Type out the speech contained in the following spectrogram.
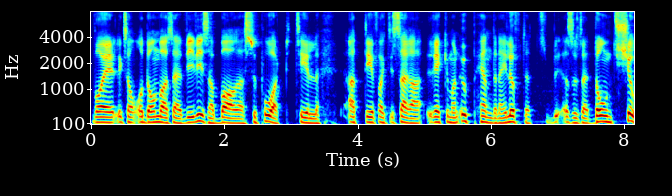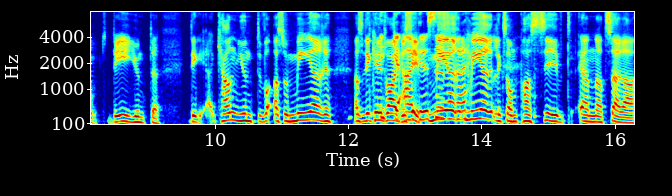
Vad är liksom, och de var så här, vi visar bara support till att det är faktiskt så här, räcker man upp händerna i luften, alltså så här, don't shoot. Det är ju inte, det kan ju inte vara, alltså mer, alltså det kan ju inte vara aggressivt. aggressivt, Mer, mer liksom passivt än att så här,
